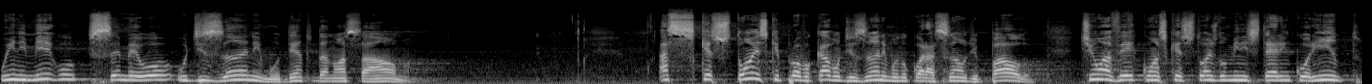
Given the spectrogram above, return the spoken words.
o inimigo semeou o desânimo dentro da nossa alma. As questões que provocavam desânimo no coração de Paulo tinham a ver com as questões do ministério em Corinto.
